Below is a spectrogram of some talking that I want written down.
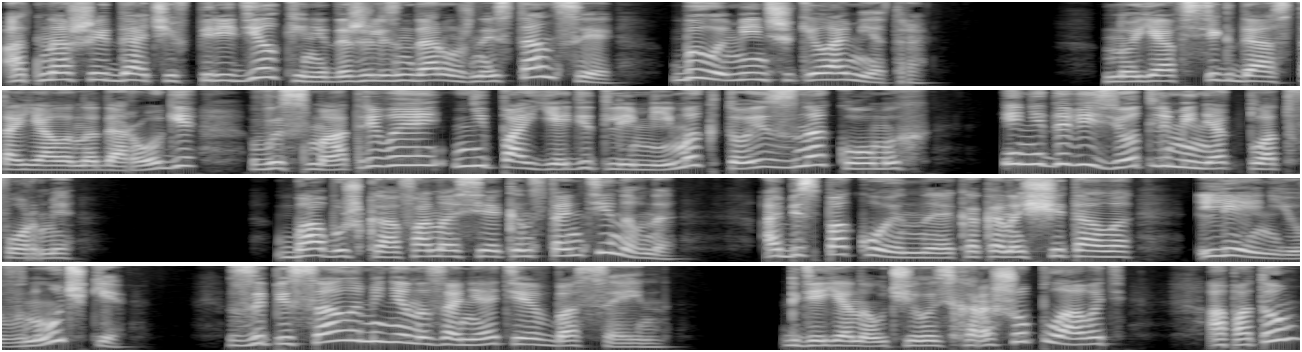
От нашей дачи в Переделкине до железнодорожной станции было меньше километра но я всегда стояла на дороге, высматривая, не поедет ли мимо кто из знакомых и не довезет ли меня к платформе. Бабушка Афанасия Константиновна, обеспокоенная, как она считала, ленью внучки, записала меня на занятия в бассейн, где я научилась хорошо плавать, а потом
